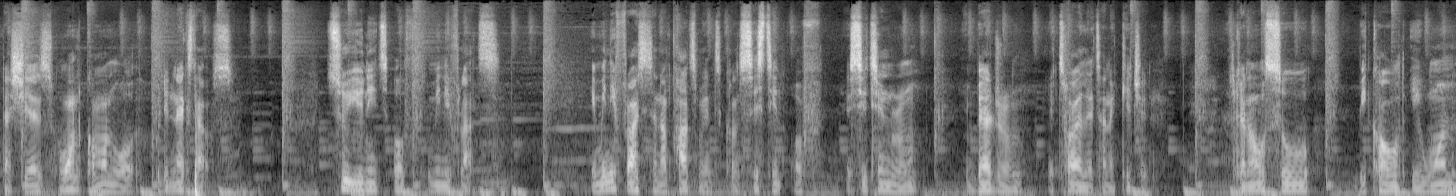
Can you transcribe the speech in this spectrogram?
that shares one common wall with the next house two units of mini flats. A mini flat is an apartment consisting of a sitting room, a bedroom, a toilet, and a kitchen. It can also be called a one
